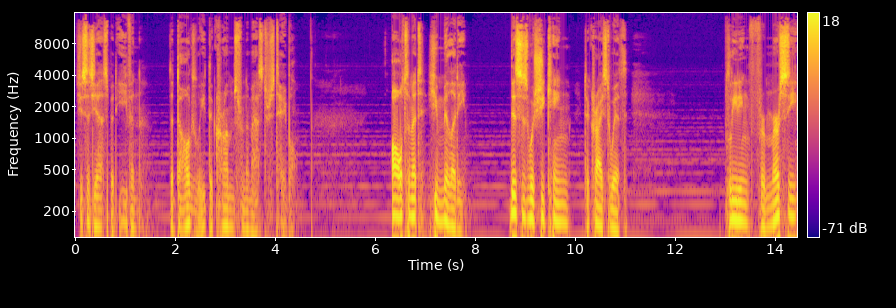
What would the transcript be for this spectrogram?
She says, Yes, but even the dogs will eat the crumbs from the master's table. Ultimate humility. This is what she came to Christ with, pleading for mercy,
